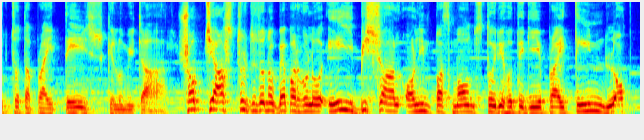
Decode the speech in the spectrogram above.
উচ্চতা প্রায় তেইশ কিলোমিটার। সবচেয়ে আশ্চর্যজনক ব্যাপার হলো এই বিশাল অলিম্পাস মঞ্চ তৈরি হতে গিয়ে প্রায় তিন লক্ষ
